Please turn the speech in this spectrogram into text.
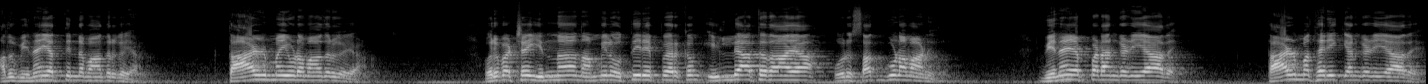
അത് വിനയത്തിന്റെ മാതൃകയാണ്. താഴ്മയുടെ മാതൃകയാണ്. ഒരുപക്ഷെ ഇന്ന് നമ്മിൽ ഒത്തിരി പേർക്കും ഇല്ലാത്തതായ ഒരു സദ്ഗുണമാണിത്. വിനയപ്പെടാൻ കഴിയാതെ താഴ്മ ധരിക്കാൻ കഴിയാതെ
